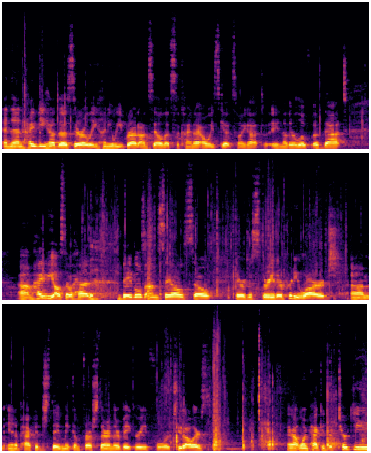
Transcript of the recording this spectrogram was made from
And then Hy-Vee had the Sara Lee honey wheat bread on sale. That's the kind I always get, so I got another loaf of that. Um, Hy-Vee also had bagels on sale, so they were just three. They're pretty large um, in a package. They make them fresh there in their bakery for $2. I got one package of turkey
